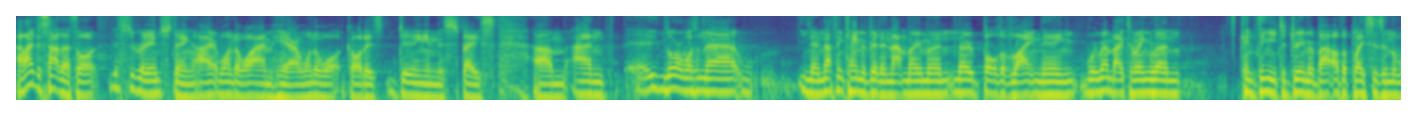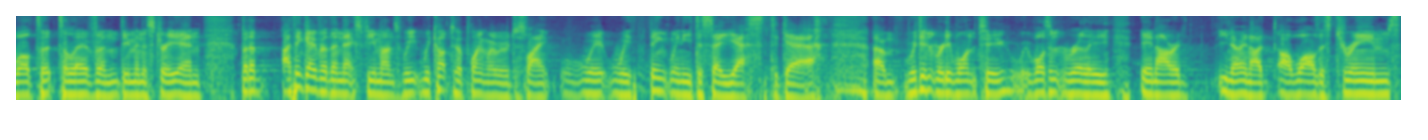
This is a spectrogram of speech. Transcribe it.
And I just sat there thought, this is really interesting. I wonder why I'm here. I wonder what God is doing in this space. Um, and uh, Laura wasn't there you know, nothing came of it in that moment, no bolt of lightning. We went back to England, continued to dream about other places in the world to, to live and do ministry in. But uh, I think over the next few months, we, we got to a point where we were just like, we, we think we need to say yes to Gare. Um, we didn't really want to. It wasn't really in our, you know, in our, our wildest dreams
